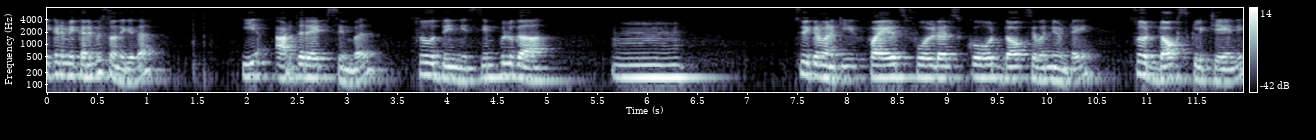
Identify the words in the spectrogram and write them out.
ఇక్కడ మీకు కనిపిస్తుంది కదా? ఈ at the rate symbol so దీన్ని సింపుల్గా సో ఇక్కడ మనకి ఫైల్స్ ఫోల్డర్స్ కోడ్ డాక్స్ ఇవన్నీ ఉంటాయి. సో డాక్స్ క్లిక్ చేయండి.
